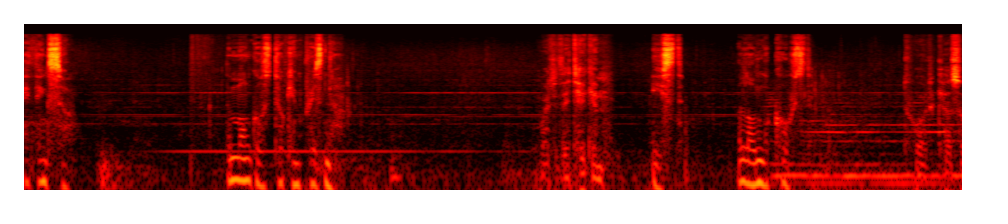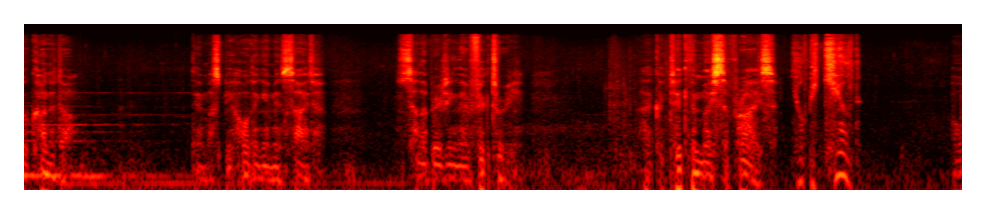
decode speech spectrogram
I think so. The Mongols took him prisoner. Where did they take him? East, along the coast. Toward Castle Kaneda. They must be holding him inside, celebrating their victory. I could take them by surprise, You'll be killed. or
